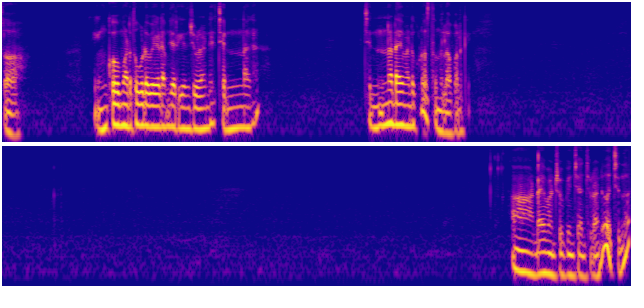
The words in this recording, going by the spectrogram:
సో ఇంకో మడత కూడా వేయడం జరిగింది చూడండి చిన్నగా. చిన్న డైమండ్ కూడా వస్తుంది లోపలికి. డైమండ్ చూపించాను చూడండి వచ్చిందా?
